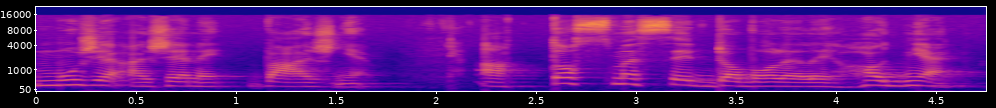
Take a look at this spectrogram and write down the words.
muže a ženy vážně. A to jsme si dovolili hodně.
